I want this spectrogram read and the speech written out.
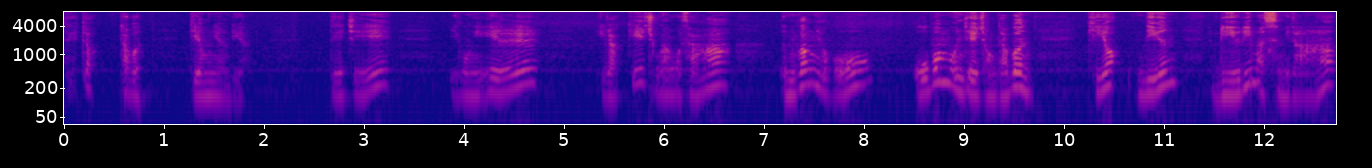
되겠죠? 답은 기억리은 리얼. 되겠지? 2021 1학기 중간고사 은광여고 5번 문제의 정답은 기억, 니은, 리을이 맞습니다.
